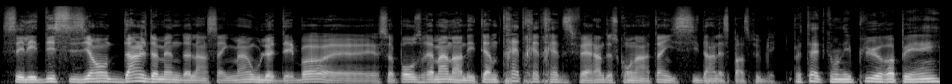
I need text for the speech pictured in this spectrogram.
c'est les décisions dans le domaine de l'enseignement où le débat euh, se pose vraiment dans des termes très, très, très différents de ce qu'on entend ici dans l'espace public. Peut-être qu'on est plus européen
